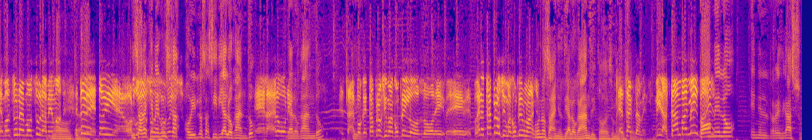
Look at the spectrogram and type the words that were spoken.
Hermosura, hermosura, mi amor. No, claro. Estoy, estoy eh, orgulloso, ¿Y sabes que me gusta? Orgulloso. Oírlos así dialogando. Eh, la, lo dialogando. Está, sí. Porque está próximo a cumplir lo, lo de, eh, bueno, está próximo a cumplir unos años. Unos años dialogando y todo eso. Me Exactamente. Gusta. Mira, stand by me. Tómelo en el regazo.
